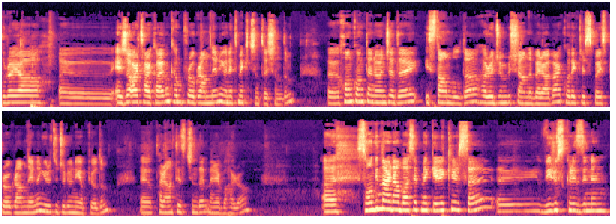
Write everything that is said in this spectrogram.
Buraya Asia Art Archive'ın kamu programlarını yönetmek için taşındım. Ee, Hong Kong'dan önce de İstanbul'da Haro Cümbüşan'la beraber Collector Space programlarının yürütücülüğünü yapıyordum. Ee, parantez içinde merhaba Haro. Ee, son günlerden bahsetmek gerekirse e, virüs krizinin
